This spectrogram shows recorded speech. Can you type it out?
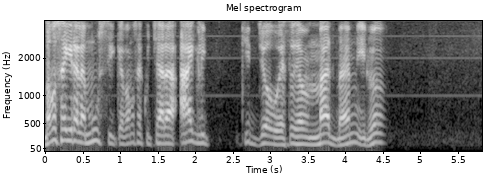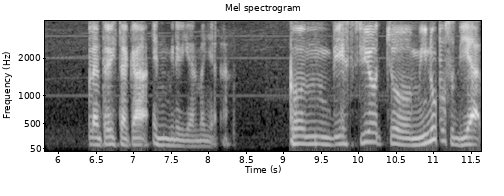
Vamos a ir a la música, vamos a escuchar a Ugly Kid Joe, esto se llama Madman, y luego la entrevista acá en Minería del Mañana. Con 18 minutos, día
